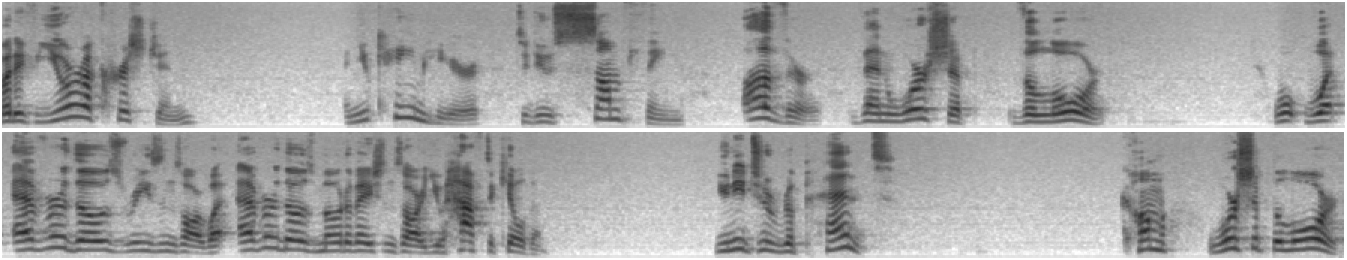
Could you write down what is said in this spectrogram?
But if you're a Christian and you came here to do something other than worship the Lord, whatever those reasons are, whatever those motivations are, you have to kill them. You need to repent Come worship the Lord.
